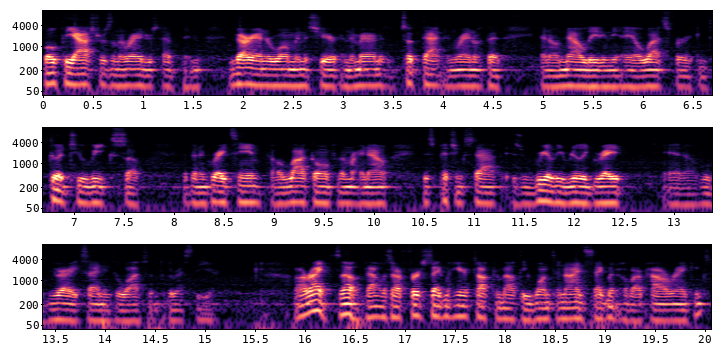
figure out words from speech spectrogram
Both the Astros and the Rangers have been very underwhelming this year, and the Mariners took that and ran with it, and are now leading the AL West for a good two weeks. So, They've been a great team, have a lot going for them right now. This pitching staff is really, really great, and uh, will be very exciting to watch them for the rest of the year. All right, so that was our first segment here, talking about the 1 to 9 segment of our power rankings.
